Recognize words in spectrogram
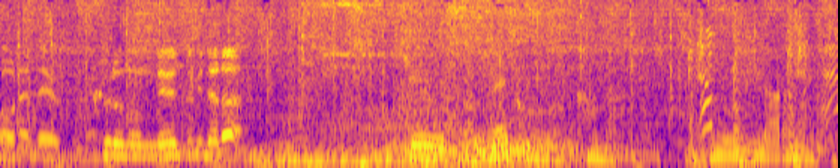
これで袋のネズミだな。キュート猫はかにならない。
